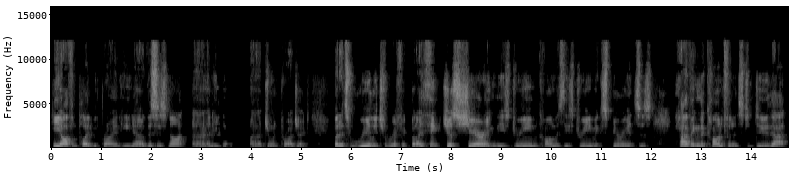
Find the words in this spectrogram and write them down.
he often played with Brian Eno. This is not uh, mm-hmm. an Eno uh, joint project, but it's really terrific. But I think just sharing these dream comments, these dream experiences, having the confidence to do that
